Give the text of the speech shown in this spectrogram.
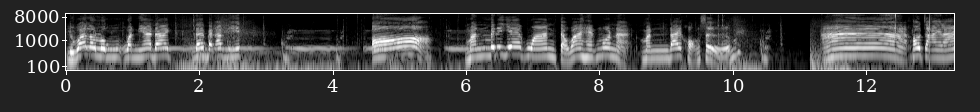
หรือว่าเราลงวันนี้ได้ได้แบ็กอัพดีดอ๋อ มันไม่ได้แยกวัน แต่ว่าแฮกมอนอะ มันได้ของเสริม อ่า เข้าใจแล้ว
